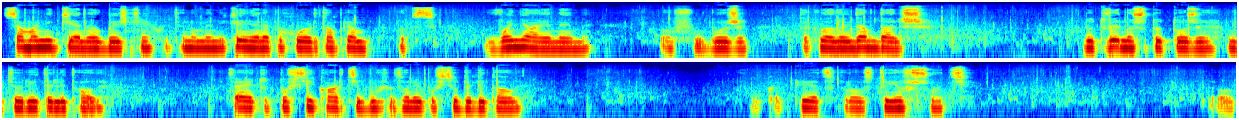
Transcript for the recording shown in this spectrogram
це манекени обичні, хоча на манекені не похожу, там прям от воняє ними. О, фу, боже. Так, ладно, йдемо далі. Тут видно, що тут теж метеорити літали. Це я тут по всій карті був, вони повсюди літали. Капець просто, я в шоці. Так,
